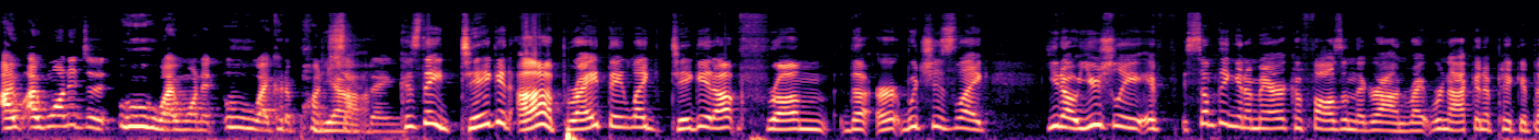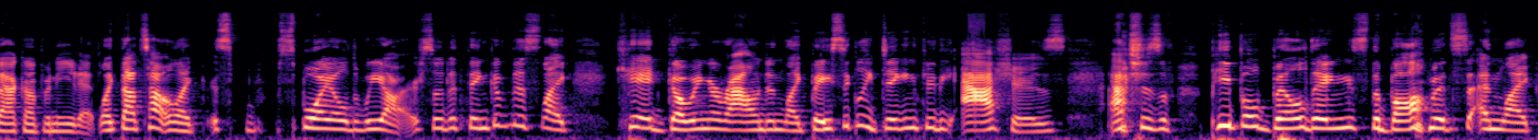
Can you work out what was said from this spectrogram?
I, I wanted to ooh I wanted ooh I could have punched something because they dig it up, right? They like dig it up from the earth, which is like you know, usually if something in America falls on the ground, right, we're not going to pick it back up and eat it. Like that's how like sp- spoiled we are. So to think of this like kid going around and like basically digging through the ashes, ashes of people, buildings, the bombs, and like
